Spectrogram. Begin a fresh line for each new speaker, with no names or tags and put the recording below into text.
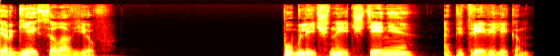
Сергей Соловьев. Публичные чтения о Петре Великом.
